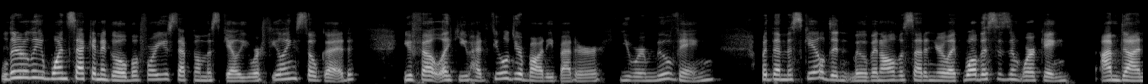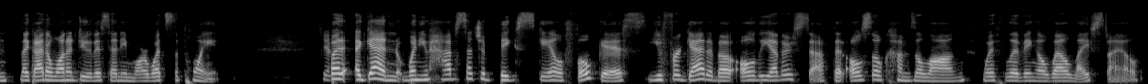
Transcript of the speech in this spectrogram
literally one second ago before you stepped on the scale, you were feeling so good. You felt like you had fueled your body better, you were moving, but then the scale didn't move. And all of a sudden you're like, well, this isn't working. I'm done. Like, I don't want to do this anymore. What's the point? Yeah. But again, when you have such a big scale focus, you forget about all the other stuff that also comes along with living a well lifestyle.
